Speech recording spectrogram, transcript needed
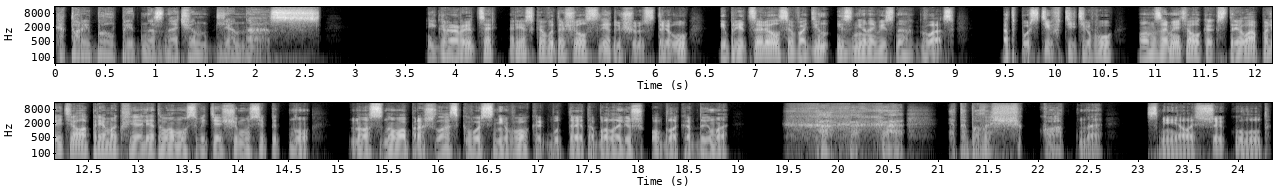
который был предназначен для нас». Игрорыцарь резко вытащил следующую стрелу и прицелился в один из ненавистных глаз. Отпустив тетиву, он заметил, как стрела полетела прямо к фиолетовому светящемуся пятну, но снова прошла сквозь него, как будто это было лишь облако дыма. «Ха-ха-ха, это было щекотно», — смеялась Шейкулут.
